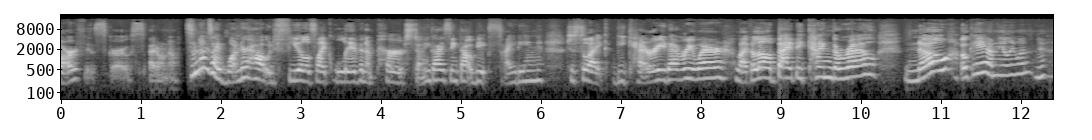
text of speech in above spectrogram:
barf is gross. I don't know. Sometimes I wonder how it would feel to like live in a purse. Don't you guys think that would be exciting? Just to like be carried everywhere like a little baby kangaroo? No? Okay, I'm the only one? Yeah.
